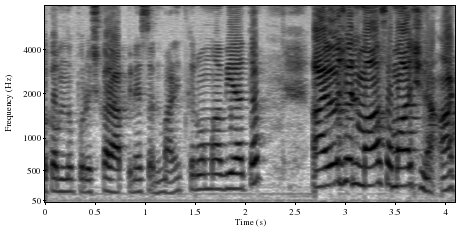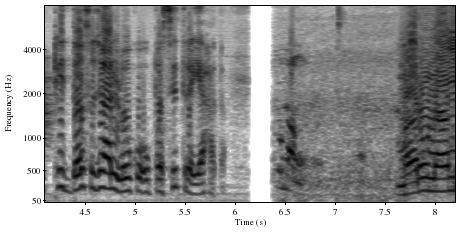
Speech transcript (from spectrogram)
રકમનો પુરસ્કાર આપીને સન્માનિત કરવામાં આવ્યા હતા. આયોજનમાં સમાજના આઠથી દસ હજાર લોકો ઉપસ્થિત રહ્યા હતા. મારું નામ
